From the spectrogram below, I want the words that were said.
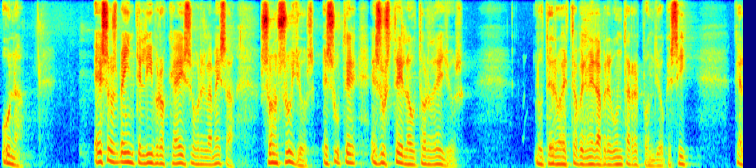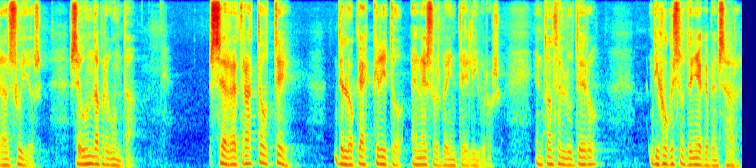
Una, esos 20 libros que hay sobre la mesa son suyos, ¿Es usted, es usted el autor de ellos. Lutero a esta primera pregunta respondió que sí, que eran suyos. Segunda pregunta, ¿se retracta usted de lo que ha escrito en esos 20 libros? Entonces Lutero dijo que eso tenía que pensar,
